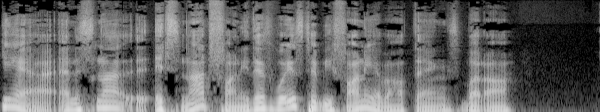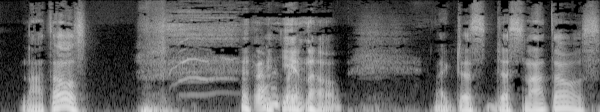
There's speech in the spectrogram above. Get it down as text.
Yeah, and it's not it's not funny. There's ways to be funny about things, but uh, not those. you know, like just just not those.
